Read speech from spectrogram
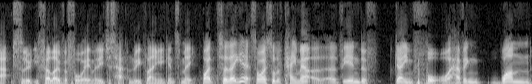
absolutely fell over for him, and he just happened to be playing against me. But so they yeah, so I sort of came out at, at the end of game four having won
